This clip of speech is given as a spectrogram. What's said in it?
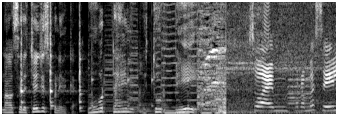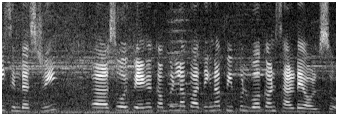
நான் சில சேஞ்சஸ் பண்ணியிருக்கேன். Overtime without pay so I'm from a sales industry so இப்போ எங்கள் கம்பெனிலாம் பார்த்தீங்கன்னா people work on Saturday also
